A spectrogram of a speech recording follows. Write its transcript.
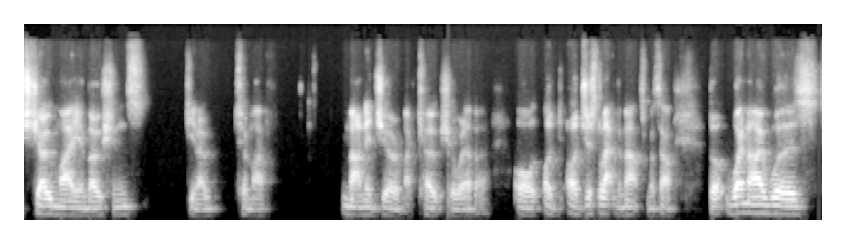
show my emotions, you know, to my manager or my coach or whatever, or, or, or just let them out to myself. But when I was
